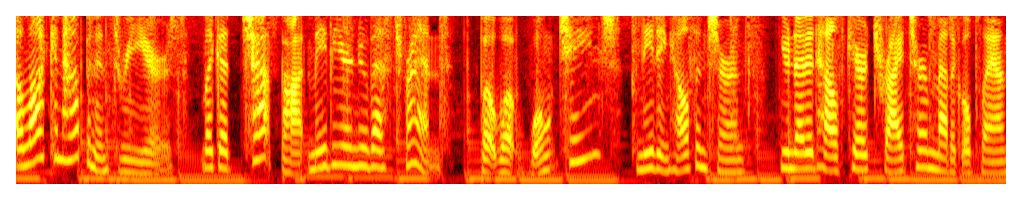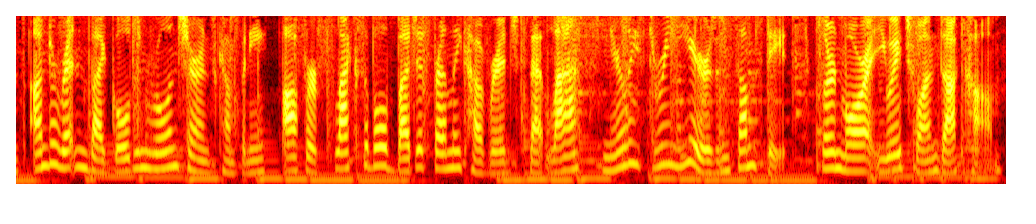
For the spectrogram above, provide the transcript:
A lot can happen in three years, like a chatbot may be your new best friend. But what won't change? Needing health insurance. United Healthcare Tri Term Medical Plans, underwritten by Golden Rule Insurance Company, offer flexible, budget friendly coverage that lasts nearly three years in some states. Learn more at uh1.com.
